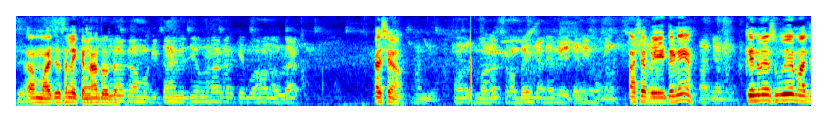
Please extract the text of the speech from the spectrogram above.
ਤੇ ਆ ਮੱਝ ਥਲੇ ਕਿੰਨਾ ਦੁੱਧ? ਕੰਮ ਕੀਤਾ ਹੈ ਵੀਰ ਜੀ ਉਹਨਾਂ ਕਰਕੇ ਬਹੁਤ ਆਉਂਦਾ। ਅੱਛਾ। ਹਾਂਜੀ। ਹੁਣ ਮਨ ਸਾਂਭੇ ਜਾਂਦੇ ਵੇਚ ਦੇਣੇ ਹੁਣ। ਅੱਛਾ ਵੇਚ ਦੇਣੇ ਆ ਹਾਂਜੀ ਹਾਂਜੀ। ਕਿੰਨਵੇਂ ਸੂਏ ਮੱਝ?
